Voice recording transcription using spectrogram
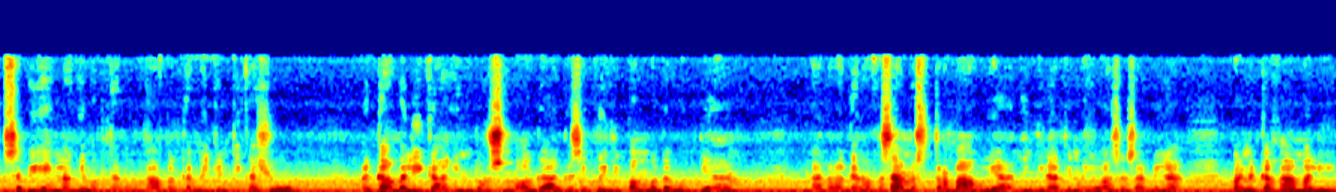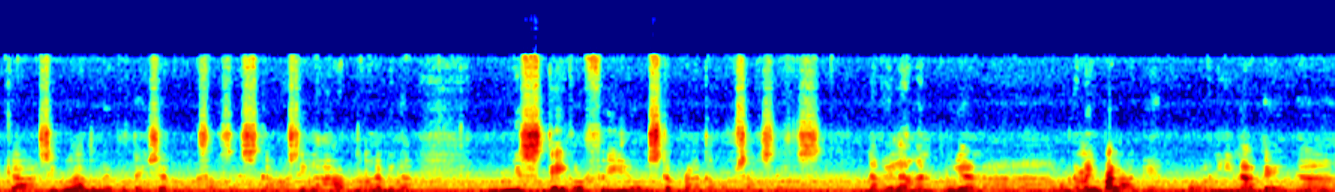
Sabihin lang yung magtanong ka pagka medyo hindi ka sure nagkamali ka endorse mo agad kasi pwede pang magamot yan ano, ganun kasama sa trabaho yan. Hindi natin maiwasan. Sabi nga, pag nagkakamali ka, sigurado may potential na mag-success ka. Kasi lahat ng sabi nga, mistake or failure is the product of success. Na kailangan po yan, uh, huwag naman palagi, ano po, anihin natin, uh,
